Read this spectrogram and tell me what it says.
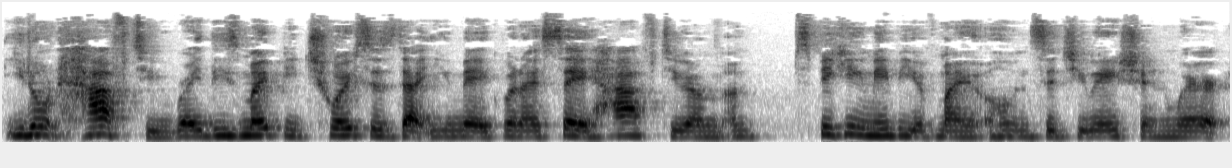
You don't have to, right? These might be choices that you make. When I say have to, I'm, I'm speaking maybe of my own situation where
